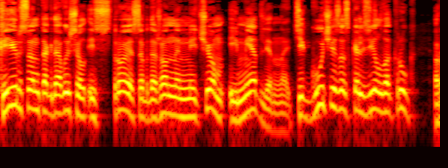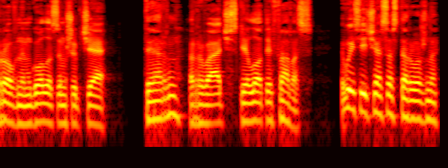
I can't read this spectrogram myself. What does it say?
Кирсон тогда вышел из строя с обнаженным мечом и медленно, тягуче заскользил вокруг, ровным голосом шепча «Терн, рвач, скелот и фавос. Вы сейчас осторожно,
